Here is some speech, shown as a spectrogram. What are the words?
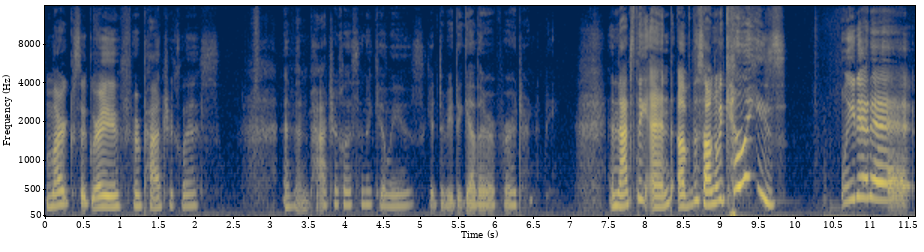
marks a grave for Patroclus. And then Patroclus and Achilles get to be together for eternity. And that's the end of the Song of Achilles. We did it.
